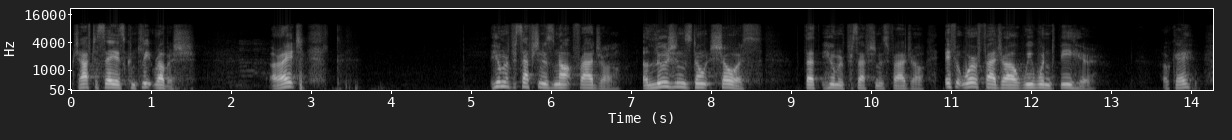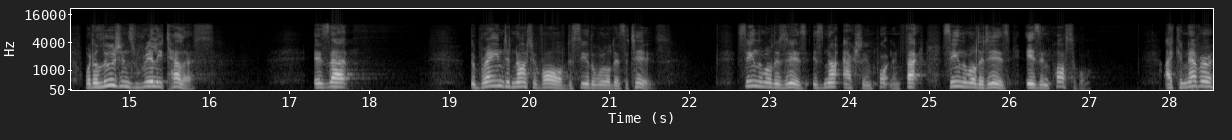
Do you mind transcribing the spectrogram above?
Which I have to say is complete rubbish. All right? Human perception is not fragile. Illusions don't show us that human perception is fragile. If it were fragile, we wouldn't be here. Okay? What illusions really tell us is that the brain did not evolve to see the world as it is. Seeing the world as it is is not actually important. In fact, seeing the world as it is is impossible. I can never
